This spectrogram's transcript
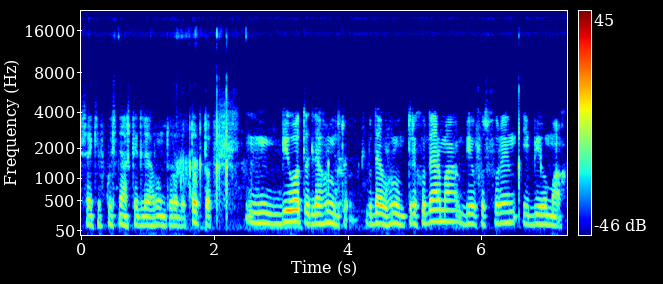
всякі вкусняшки для ґрунту роблять. Тобто біота для ґрунту. Буде в ґрунт триходерма, біофосфорин і біомах.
